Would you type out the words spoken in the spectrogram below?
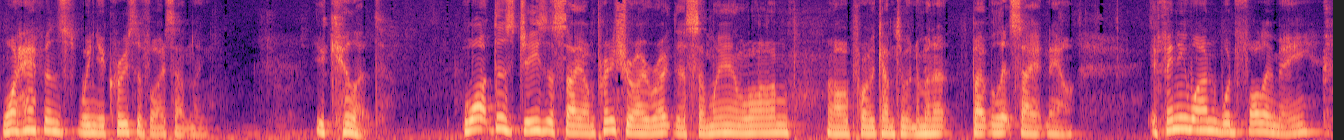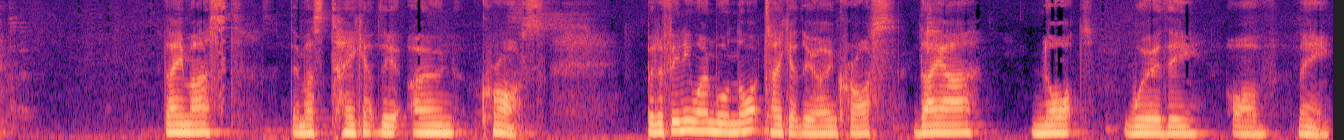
what happens when you crucify something? You kill it. What does Jesus say? I'm pretty sure I wrote this somewhere. Um, I'll probably come to it in a minute, but let's say it now. If anyone would follow me, they must they must take up their own cross. But if anyone will not take up their own cross, they are not worthy of me.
